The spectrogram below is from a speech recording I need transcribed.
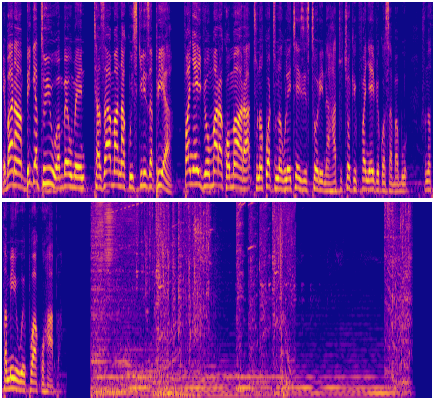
E bana, big up to you ambaye umetazama na kuisikiliza pia fanya hivyo mara kwa mara, tunakuwa tunakuletea hizi stori na hatuchoki kufanya hivyo kwa sababu tunathamini uwepo wako hapa.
